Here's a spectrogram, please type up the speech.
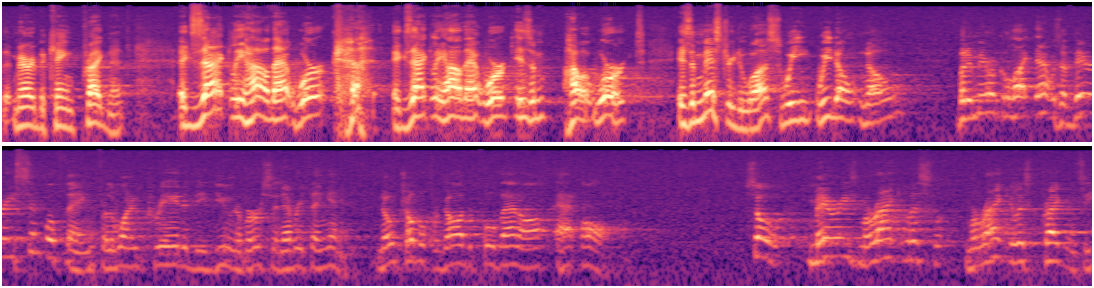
that Mary became pregnant. Exactly how that work, exactly how that work is a, how it worked is a mystery to us. We, we don't know. But a miracle like that was a very simple thing for the one who created the universe and everything in it. No trouble for God to pull that off at all. So Mary's miraculous, miraculous pregnancy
